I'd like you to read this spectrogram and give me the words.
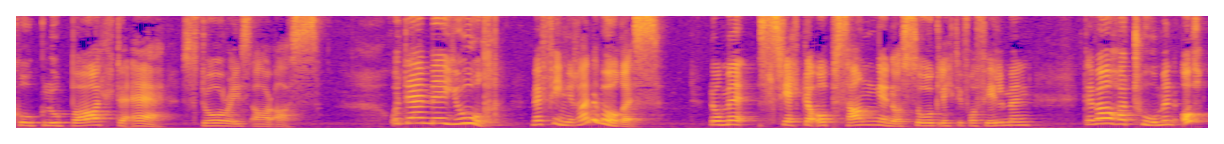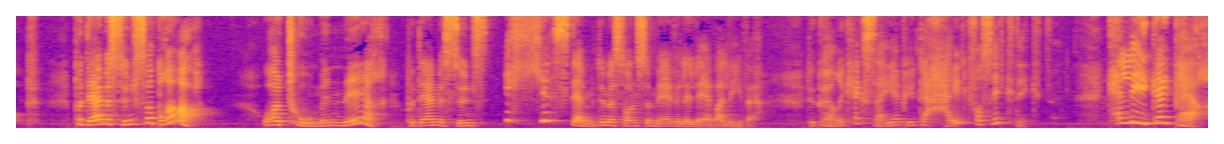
hvor globalt det er. Stories are us. Og det vi gjorde med fingrene våre når vi sjekka opp sangen og så litt fra filmen, det var å ha tommen opp på det vi syntes var bra. og ha tomen ned på det vi syntes ikke stemte med sånn som vi ville leve livet. Du hører hva jeg sier, jeg begynte helt forsiktig. Hva liker jeg her?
